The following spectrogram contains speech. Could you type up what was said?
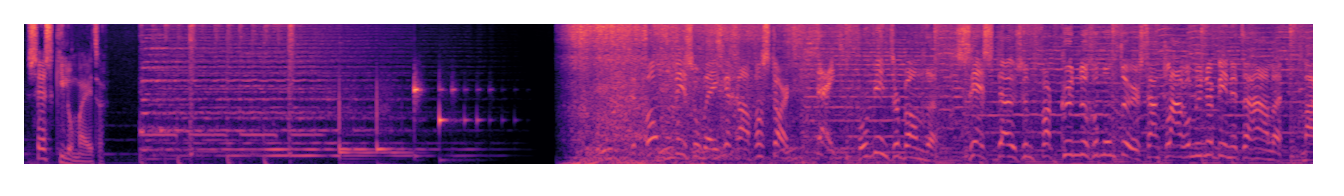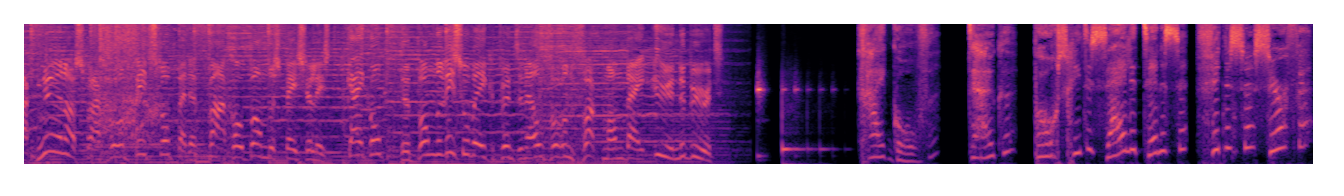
6 kilometer. Bandenwisselweken gaan van start. Tijd voor winterbanden. 6000 vakkundige monteurs staan klaar om u naar binnen te halen. Maak nu een afspraak voor een pitstop bij de Vaco bandenspecialist. Kijk op debandenwisselweken.nl voor een vakman bij u in de buurt. Ga ik golven, duiken, boogschieten, zeilen, tennissen, fitnessen, surfen?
